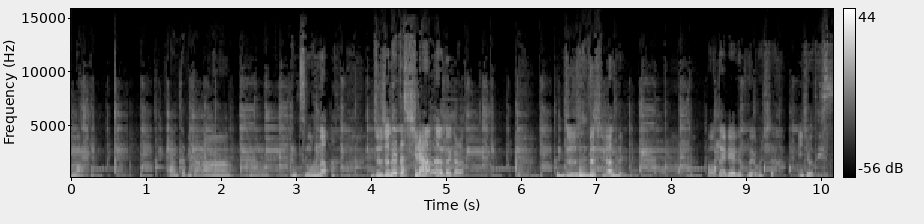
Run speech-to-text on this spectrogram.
まあ、ファンタビかなうん。つまんな。ジョジョネタ知らんのよ、だから。ジョジョネタ知らんのよ。お便りありがとうございました。以上です。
